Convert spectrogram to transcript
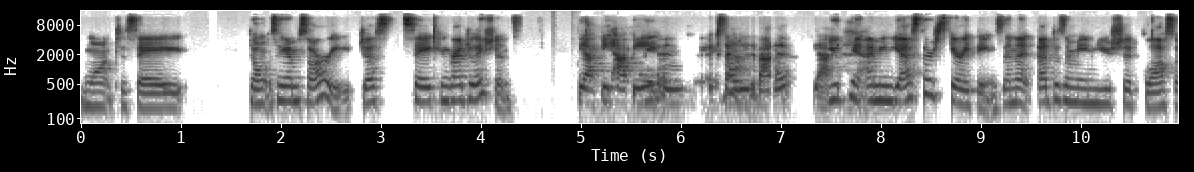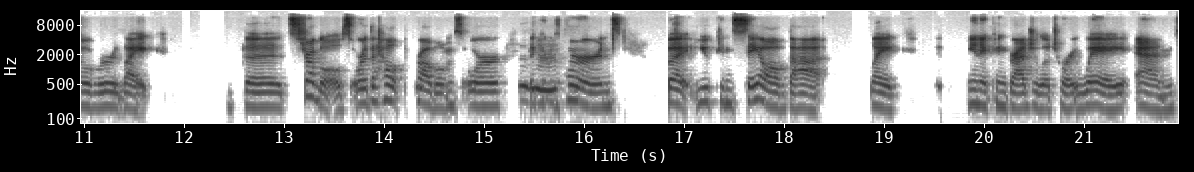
want to say, don't say I'm sorry. Just say congratulations. Yeah, be happy like, and excited yeah. about it yeah you can't i mean yes there's scary things and that, that doesn't mean you should gloss over like the struggles or the health problems or mm-hmm. the concerns but you can say all of that like in a congratulatory way and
